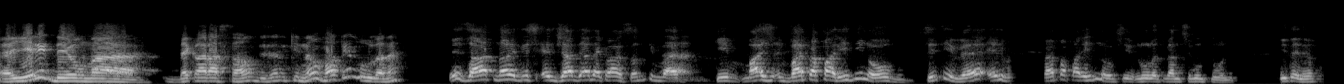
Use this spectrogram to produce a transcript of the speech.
É, e ele deu uma declaração dizendo que não vota em Lula, né? Exato, não, ele, disse, ele já deu a declaração de que vai, que mais, vai para Paris de novo. Se tiver, ele vai para Paris de novo, se Lula estiver no segundo turno. Entendeu?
